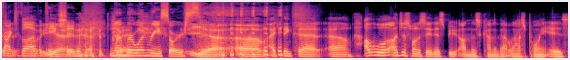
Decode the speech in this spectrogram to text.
practical application. Yeah. Number one resource. yeah, um, I think that. Um, I'll, well, I just want to say this on this kind of that last point is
